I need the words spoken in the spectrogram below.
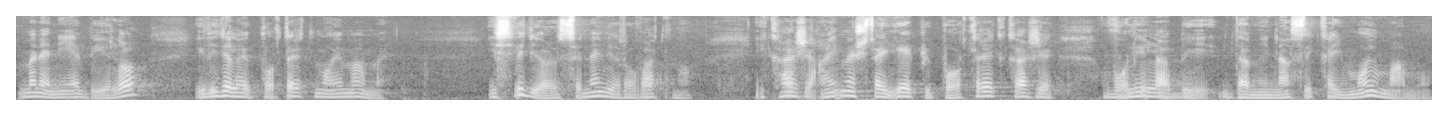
mene nije bilo i vidjela je portret moje mame. I svidio je se nevjerovatno. I kaže, ajme šta je lijepi portret, kaže, volila bi da mi naslika i moju mamu.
